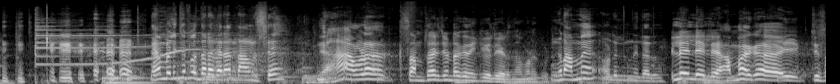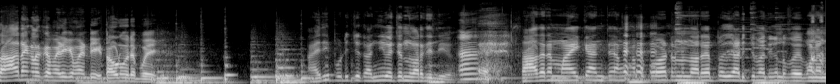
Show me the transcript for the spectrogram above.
ഞാൻ വിളിച്ചപ്പോ എന്താ വരാൻ താമസിച്ചേ? ഞാൻ അവിടെ സംസാരിച്ചോണ്ടൊക്കെ നിൽക്കില്ലായിരുന്നു നമ്മുടെ കൂടെ നിങ്ങളുടെ അമ്മ അവിടെ ഇരുന്നില്ലായിരുന്നു? ഇല്ല ഇല്ല ഇല്ല. അമ്മയൊക്കെ ഈ ഇച്ചിരി സാധനങ്ങളൊക്കെ മേടിക്കാൻ വേണ്ടി ടൗൺ വരെ പോയേക്ക്. അരി പൊടിച്ച് കഞ്ഞി വെച്ചെന്ന് പറഞ്ഞില്ലയോ. സാധനം വാങ്ങിക്കാൻ അങ്ങോട്ട് പോയിട്ടുണ്ടെന്ന് പറഞ്ഞപ്പോ ഇത് അടിച്ചു മാറ്റിക്കൊണ്ട് പോയി പണം.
